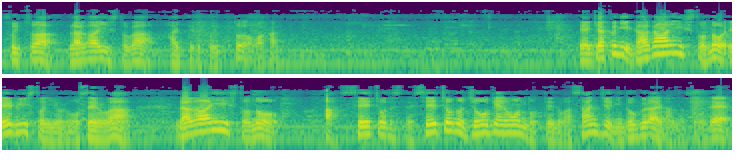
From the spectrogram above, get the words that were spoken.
そいつはラガーイーストが入っているということが分かるえ逆にラガーイーストのエールイーストによる汚染はラガーイーストのあ成長ですね成長の上限温度っていうのが32度ぐらいなんだそうで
